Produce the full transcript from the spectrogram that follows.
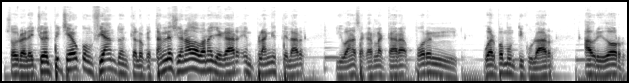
sobre el hecho del picheo, confiando en que los que están lesionados van a llegar en plan estelar y van a sacar la cara por el cuerpo monticular abridor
